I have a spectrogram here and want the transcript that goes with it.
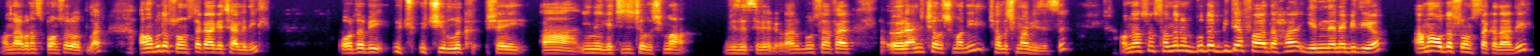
Onlar bana sponsor oldular. Ama bu da sonsuza kadar geçerli değil. Orada bir 3 3 yıllık şey aa, yine geçici çalışma vizesi veriyorlar. Bu sefer öğrenci çalışma değil, çalışma vizesi. Ondan sonra sanırım bu da bir defa daha yenilenebiliyor. Ama o da sonsuza kadar değil.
